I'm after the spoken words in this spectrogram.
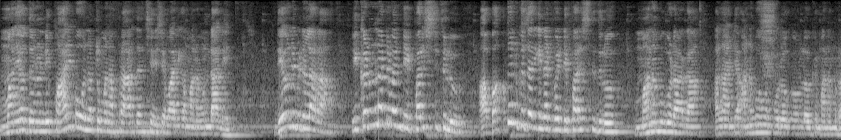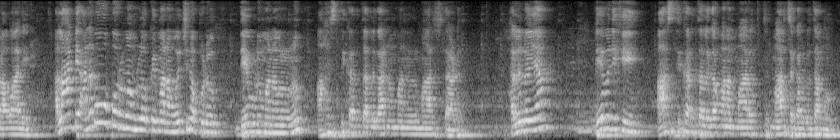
మన యొద్ద నుండి పారిపోనట్లు మనం ప్రార్థన చేసే వారిగా మనం ఉండాలి. దేవుని బిడ్డలారా ఇక్కడ ఉన్నటువంటి పరిస్థితులు ఆ భక్తులకు జరిగినటువంటి పరిస్థితులు మనము కూడా అలాంటి అనుభవపూర్వకంలోకి మనం రావాలి. అలాంటి అనుభవపూర్వంలోకి మనం వచ్చినప్పుడు దేవుడు మనలను ఆస్తికర్తలుగాను మనల్ని మారుస్తాడు. హలోయ దేవునికి ఆస్తికర్తలుగా మనం మార మార్చగలుగుతాము.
